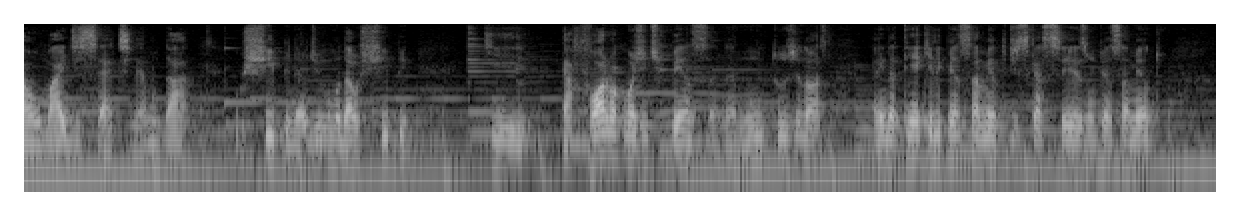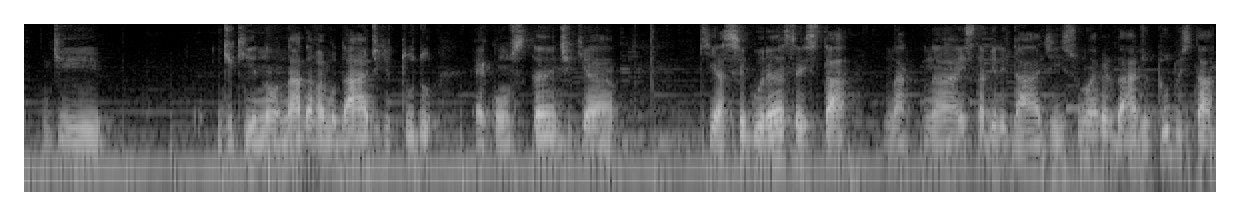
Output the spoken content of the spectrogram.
o mindset, né? Mudar o chip, né? Eu digo mudar o chip que é a forma como a gente pensa, né? Muitos de nós ainda tem aquele pensamento de escassez, um pensamento de de que não, nada vai mudar, de que tudo é constante, que a que a segurança está na, na estabilidade. Isso não é verdade. Tudo está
